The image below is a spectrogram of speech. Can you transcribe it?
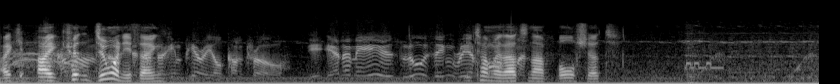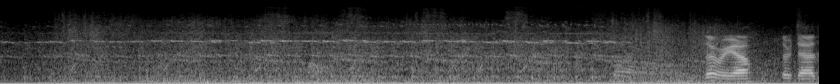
I, I couldn't do anything. Imperial control. The enemy is losing You tell me that's not bullshit. There we go. They're dead.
